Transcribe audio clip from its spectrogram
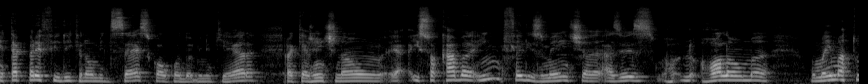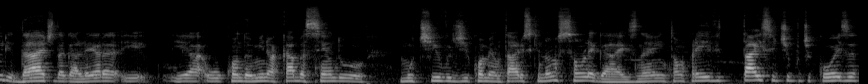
até preferi que não me dissesse qual o condomínio que era, para que a gente não. É, isso acaba, infelizmente, às vezes rola uma, uma imaturidade da galera e, e a, o condomínio acaba sendo motivo de comentários que não são legais, né? Então, para evitar esse tipo de coisa,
